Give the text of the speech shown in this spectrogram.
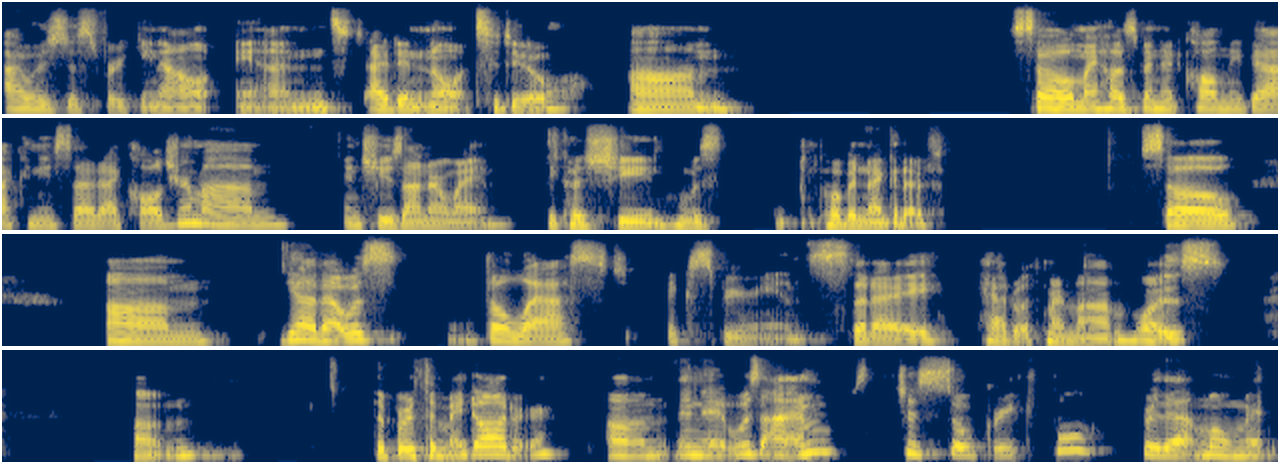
I was just freaking out and I didn't know what to do. Um, so my husband had called me back and he said, I called your mom and she's on her way because she was COVID negative. So, um, yeah, that was the last experience that I had with my mom was um, the birth of my daughter. Um, and it was, I'm just so grateful for that moment.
